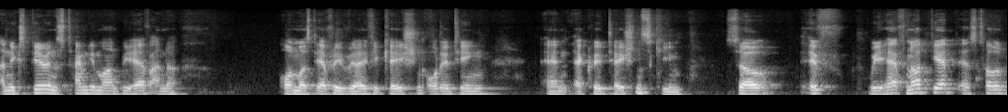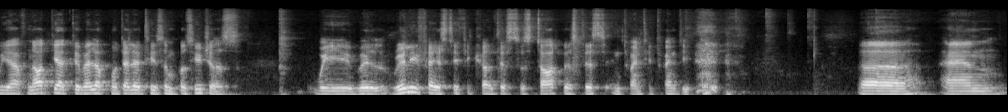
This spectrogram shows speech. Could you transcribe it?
an experience time demand we have under almost every verification, auditing, and accreditation scheme. So if we have not yet, as told, we have not yet developed modalities and procedures, we will really face difficulties to start with this in 2020. Uh, and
